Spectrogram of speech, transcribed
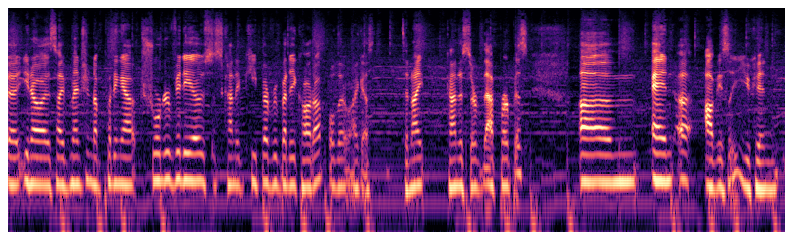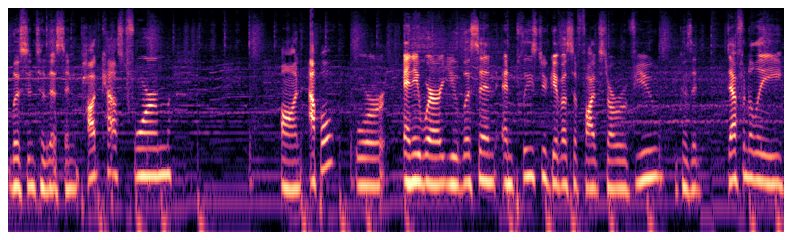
uh, you know, as I've mentioned, I'm putting out shorter videos just kind of keep everybody caught up. Although I guess tonight kind of served that purpose. Um, and uh, obviously, you can listen to this in podcast form on Apple or anywhere you listen. And please do give us a five star review because it definitely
